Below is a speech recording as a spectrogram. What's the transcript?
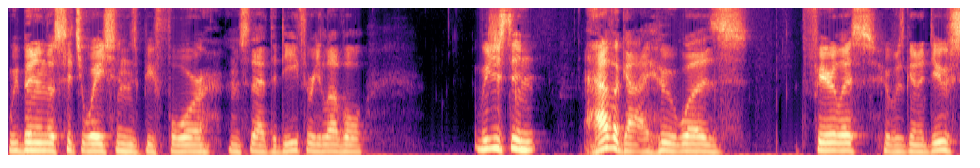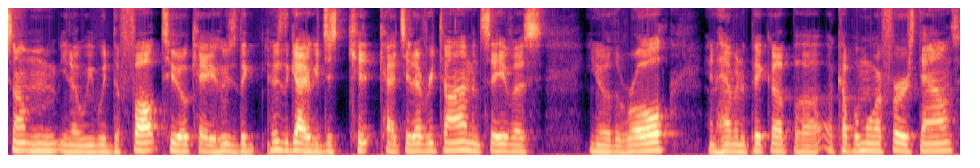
we've been in those situations before, and so at the D three level, we just didn't have a guy who was fearless, who was going to do something, you know, we would default to okay, who's the who's the guy who could just catch it every time and save us, you know, the roll and having to pick up a, a couple more first downs.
